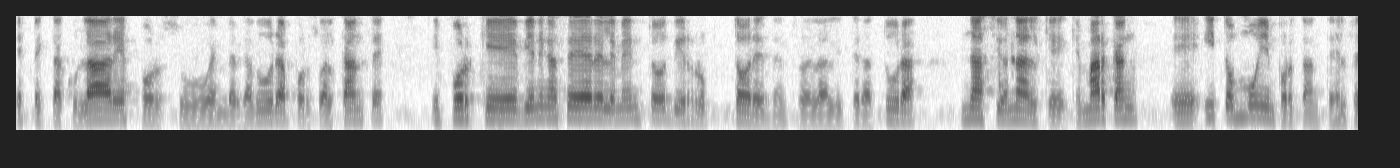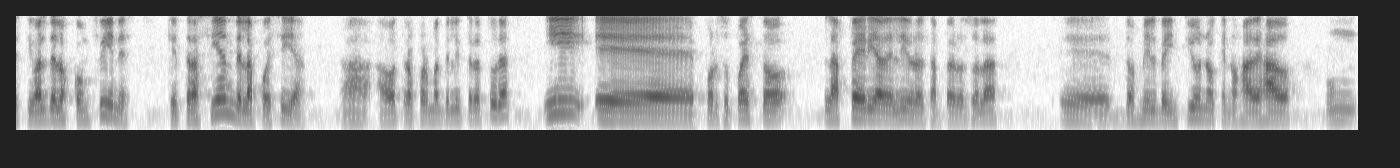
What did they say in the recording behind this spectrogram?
espectaculares por su envergadura, por su alcance y porque vienen a ser elementos disruptores dentro de la literatura nacional que, que marcan eh, hitos muy importantes. El Festival de los Confines, que trasciende la poesía a, a otras formas de literatura y, eh, por supuesto, la Feria del Libro de San Pedro Sula eh, 2021, que nos ha dejado un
